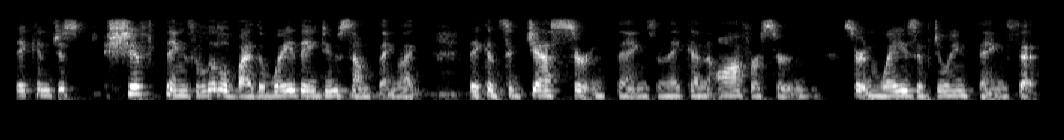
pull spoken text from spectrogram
they can just shift things a little by the way they do something. Like they can suggest certain things and they can offer certain certain ways of doing things that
